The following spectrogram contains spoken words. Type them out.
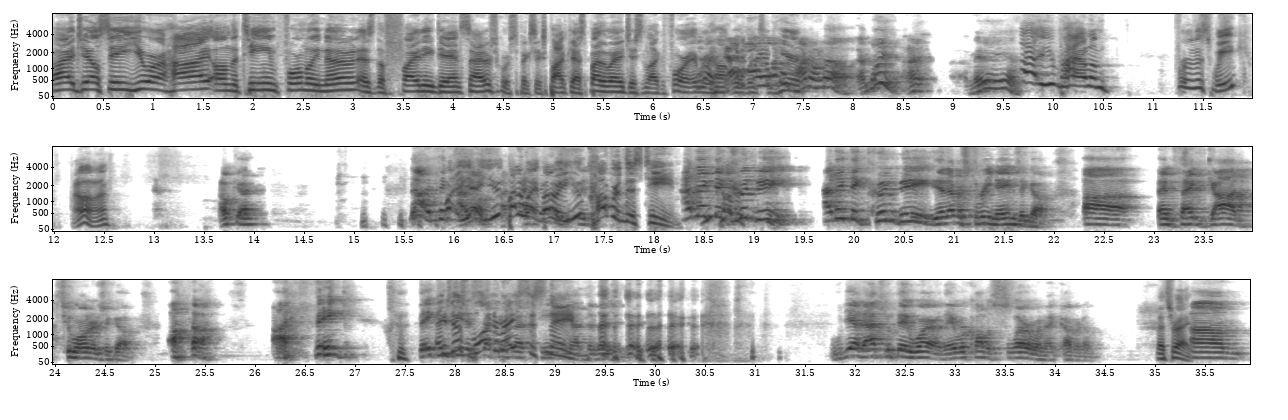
All right, JLC, you are high on the team formerly known as the Fighting Dan Snyder's, of course, Pick Six Podcast. By the way, Jason La Canfora, Emory Hunt, I, here. I don't know. Am I? I maybe I am. Uh, you high on them for this week? I don't know. Okay. No, I think. Well, yeah, you. By the way, by the way, you covered this team. I think you they covered- could be. I think they could be. Yeah, that was three names ago, uh, and thank God, two owners ago. Uh, I think they could and just one racist name. yeah, that's what they were. They were called a slur when I covered them. That's right. Um,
